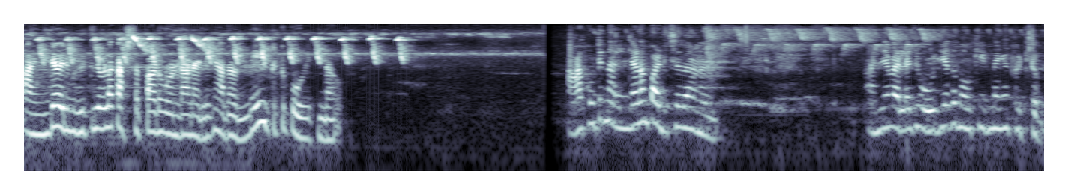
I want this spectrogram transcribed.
അതിന്റെ ഒരു വീട്ടിലുള്ള കഷ്ടപ്പാട് കൊണ്ടാണ് അല്ലെങ്കിൽ അതൊന്നേ ഇട്ടിട്ട് പോയിട്ടുണ്ടാവും. ആ കുട്ടി നല്ലോണം പഠിച്ചതാണ്. അതിന് വല്ല ജോലിയൊക്കെ നോക്കിയിട്ടുണ്ടെങ്കിൽ കിട്ടും.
